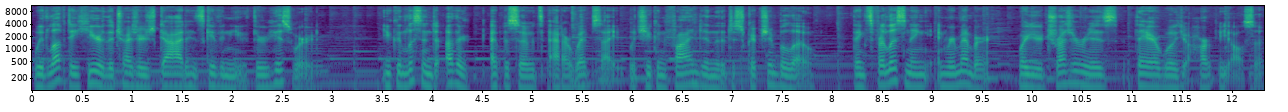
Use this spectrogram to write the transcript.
We'd love to hear the treasures God has given you through His Word. You can listen to other episodes at our website, which you can find in the description below. Thanks for listening, and remember, where your treasure is, there will your heart be also.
